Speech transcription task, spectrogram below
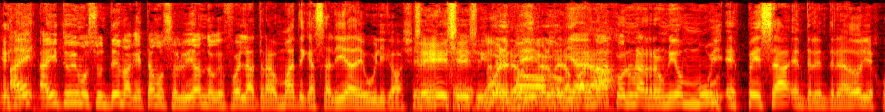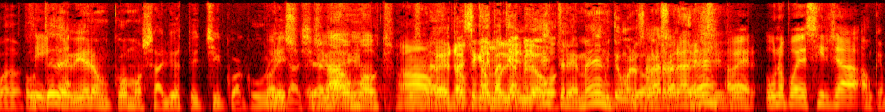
bien. Ahí, ahí tuvimos un tema que estamos olvidando que fue la traumática salida de Willy Caballero. Sí, sí, sí. Igual Y- pero y además con una reunión muy espesa entre el entrenador y el jugador. Sí, ¿Ustedes claro. vieron cómo salió este chico a cubrir eso, ayer? Ah, un monstruo. Ah, Eh, bueno, parece que está le muy patean globos. Es tremendo. ¿Eh? Sí, sí. A ver, uno puede decir ya, aunque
